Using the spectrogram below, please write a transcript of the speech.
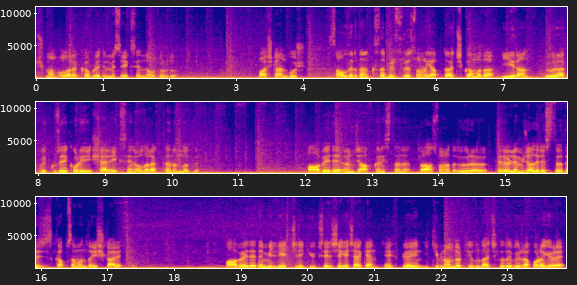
düşman olarak kabul edilmesi eksenine oturdu. Başkan Bush, saldırıdan kısa bir süre sonra yaptığı açıklamada İran, Irak ve Kuzey Kore'yi şer ekseni olarak tanımladı. ABD önce Afganistan'ı, daha sonra da Irak'ı terörle mücadele stratejisi kapsamında işgal etti. ABD'de milliyetçilik yükselişe geçerken FBI'ın 2014 yılında açıkladığı bir rapora göre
